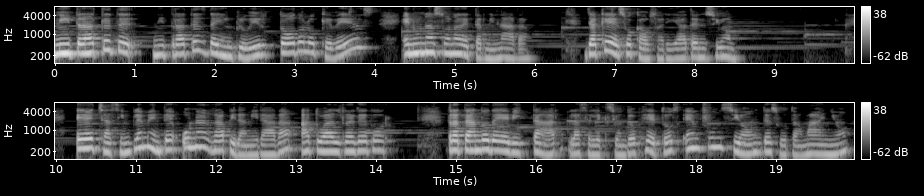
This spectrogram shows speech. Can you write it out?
ni trates, de, ni trates de incluir todo lo que veas en una zona determinada, ya que eso causaría atención. Echa simplemente una rápida mirada a tu alrededor, tratando de evitar la selección de objetos en función de su tamaño,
